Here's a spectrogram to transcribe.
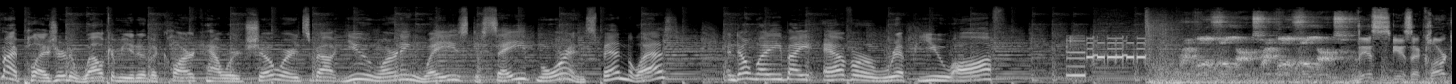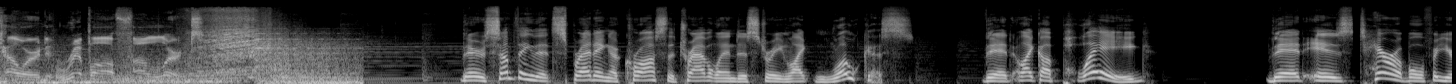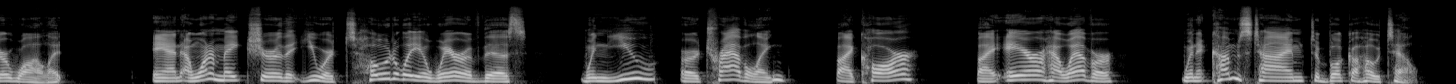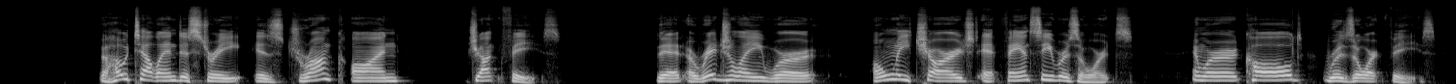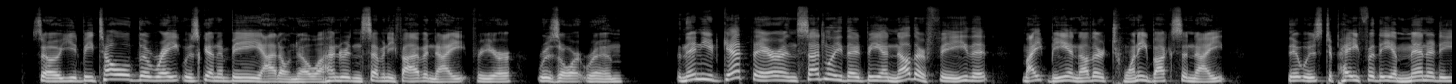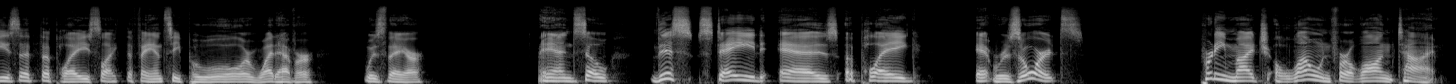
It's my pleasure to welcome you to the Clark Howard Show, where it's about you learning ways to save more and spend less. And don't let anybody ever rip you off. Rip off alert. Rip off alert. This is a Clark Howard ripoff alert. There's something that's spreading across the travel industry like locusts, that like a plague that is terrible for your wallet. And I want to make sure that you are totally aware of this when you are traveling by car, by air, however, when it comes time to book a hotel. The hotel industry is drunk on junk fees that originally were only charged at fancy resorts and were called resort fees. So you'd be told the rate was going to be, I don't know, 175 a night for your resort room. And then you'd get there and suddenly there'd be another fee that might be another 20 bucks a night that was to pay for the amenities at the place like the fancy pool or whatever was there. And so this stayed as a plague at resorts pretty much alone for a long time.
